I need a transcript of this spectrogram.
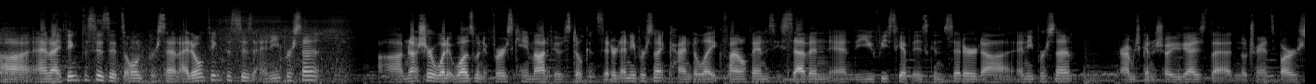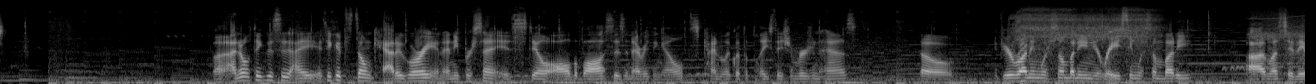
Uh, and I think this is its own percent. I don't think this is any percent. Uh, I'm not sure what it was when it first came out, if it was still considered any percent, kind of like Final Fantasy VII and the Yuffie skip is considered uh, any percent. I'm just going to show you guys that no trance bars. But I don't think this is, I, I think it's its own category and any percent is still all the bosses and everything else, kind of like what the PlayStation version has. So if you're running with somebody and you're racing with somebody, uh, let's say they,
